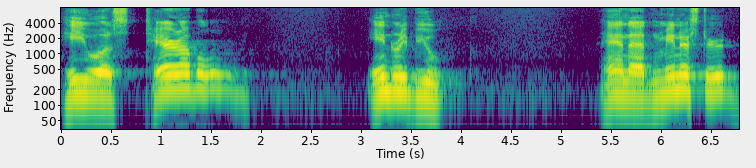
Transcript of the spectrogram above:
he was terrible in rebuke and administered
